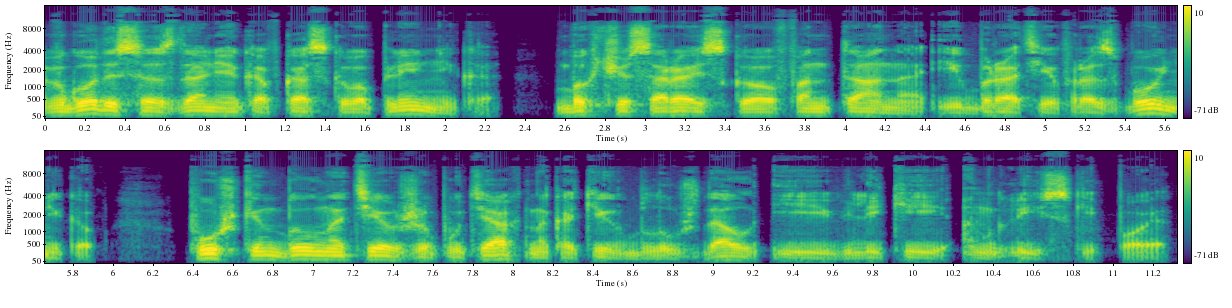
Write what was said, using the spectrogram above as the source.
В годы создания «Кавказского пленника», «Бахчисарайского фонтана» и «Братьев-разбойников» Пушкин был на тех же путях, на каких блуждал и великий английский поэт.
